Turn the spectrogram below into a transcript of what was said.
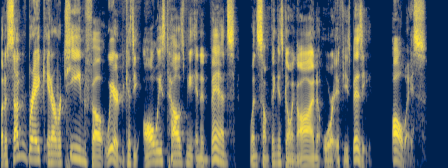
But a sudden break in our routine felt weird because he always tells me in advance when something is going on or if he's busy. Always.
